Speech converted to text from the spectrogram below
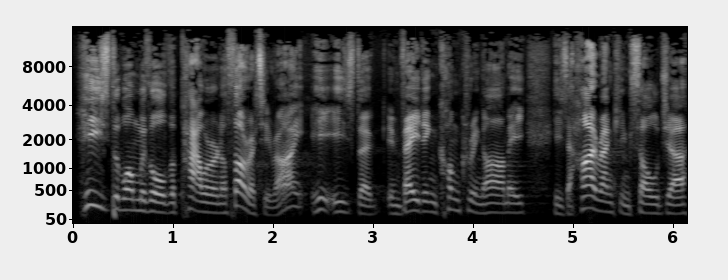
he's the one with all the power and authority, right? He, he's the invading, conquering army, he's a high ranking soldier,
